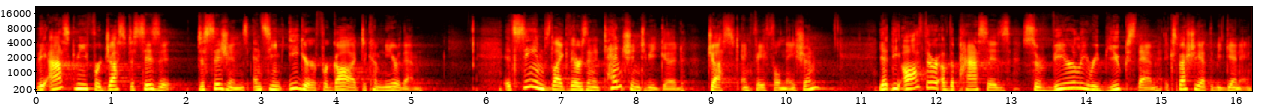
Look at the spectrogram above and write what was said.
they ask me for just decisions and seem eager for God to come near them. It seems like there's an intention to be good, just, and faithful nation. Yet the author of the passage severely rebukes them, especially at the beginning.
